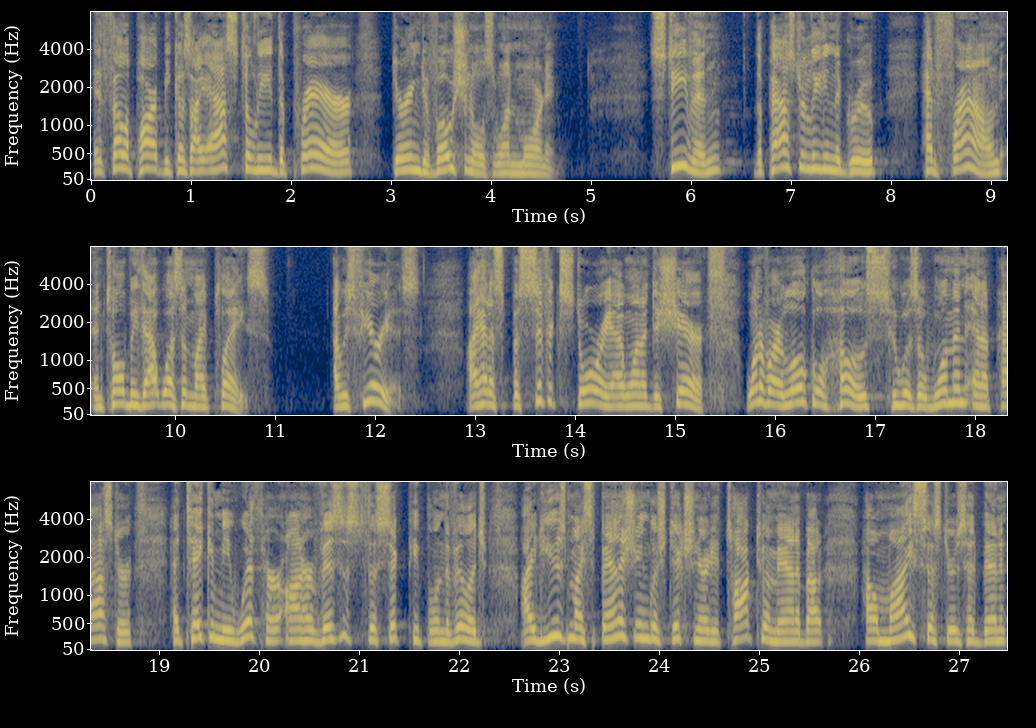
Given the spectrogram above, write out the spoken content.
It fell apart because I asked to lead the prayer during devotionals one morning. Stephen, the pastor leading the group had frowned and told me that wasn't my place. I was furious. I had a specific story I wanted to share. One of our local hosts, who was a woman and a pastor, had taken me with her on her visits to the sick people in the village. I'd used my Spanish English dictionary to talk to a man about how my sisters had been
